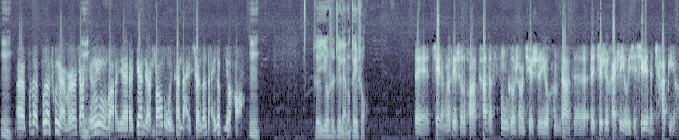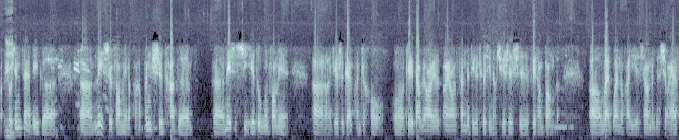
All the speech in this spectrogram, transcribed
嗯。哎，不得不得出远门，家庭用吧，也兼点商务，你看哪选择哪一个比较好？嗯，这又是这两个对手。对这两个对手的话，它的风格上确实有很大的，呃，其实还是有一些细微的差别啊。嗯首先在这个，呃，内饰方面的话，奔驰它的，呃，内饰细节做工方面，啊、就是改款之后，哦，这个 W 二幺二幺三的这个车型呢，确实是非常棒的。呃，外观的话也像这个小 S，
